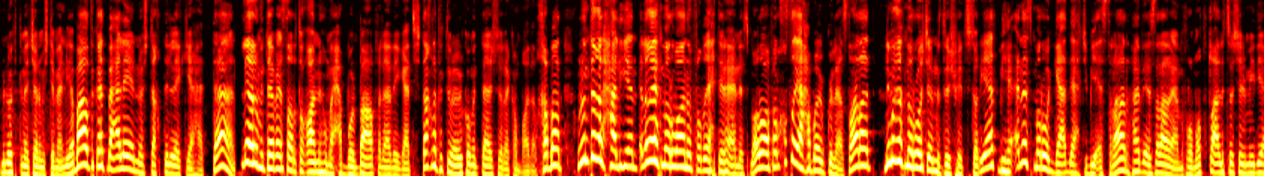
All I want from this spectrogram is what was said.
من وقت ما كانوا مجتمعين ويا بعض وكاتبة عليه إنه اشتقت لك يا هتان لأن المتابعين صاروا يتوقعون إنهم يحبون بعض فلهذا قاعد تشتغل فاكتبوا لي بالكومنتات رايكم بهذا الخبر. وننتقل حاليا لغيث مروان وفضيحه أنس مروه فالقصة يا حبايب كلها صارت. لما مروان كان منزل شوية ستوريات بها أنس مروه قاعد يحكي بيه اسرار هذه أسرار يعني المفروض ما تطلع على ال social media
